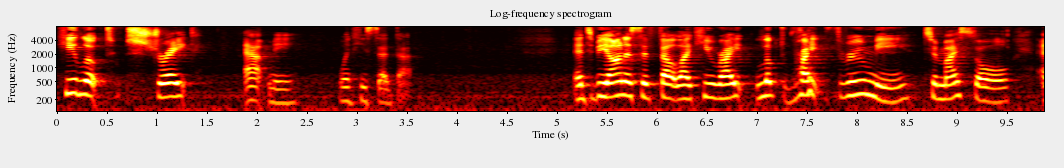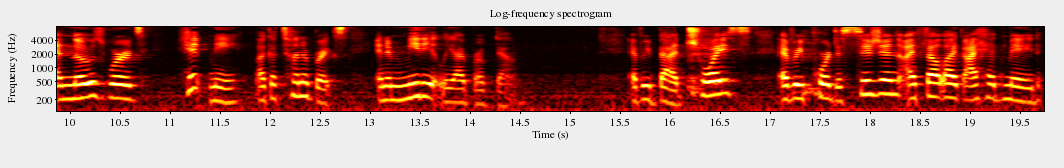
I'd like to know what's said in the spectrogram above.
he looked straight at me when he said that. And to be honest, it felt like he right, looked right through me to my soul, and those words hit me like a ton of bricks, and immediately I broke down. Every bad choice, every poor decision I felt like I had made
